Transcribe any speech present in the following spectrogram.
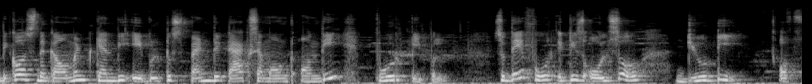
Because the government can be able to spend the tax amount on the poor people. So therefore it is also duty of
